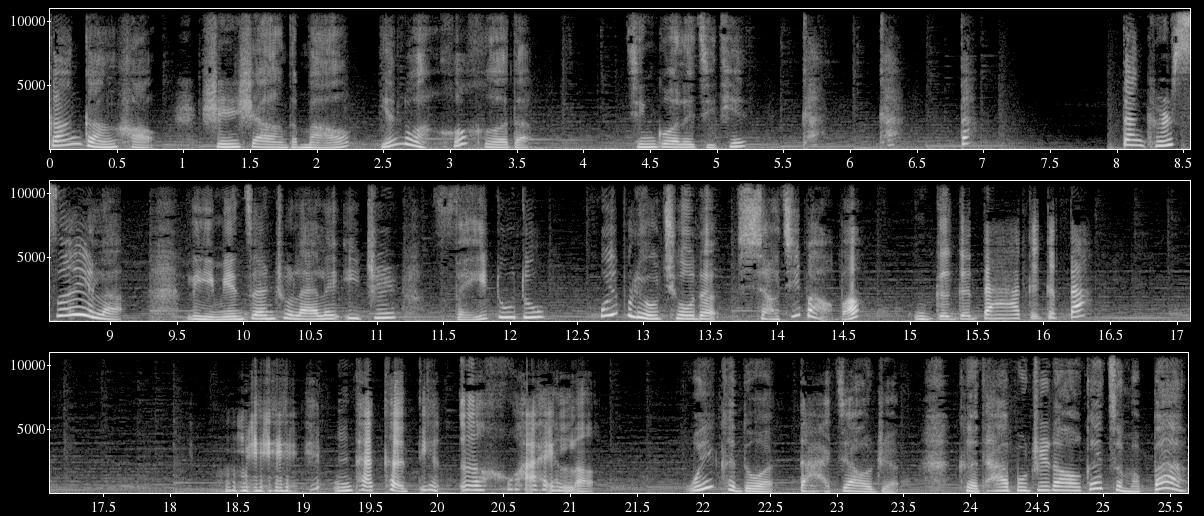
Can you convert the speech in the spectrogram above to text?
刚刚好，身上的毛也暖和和的。经过了几天，咔咔哒，蛋壳碎了，里面钻出来了一只肥嘟嘟、灰不溜秋的小鸡宝宝，咯咯哒，咯咯哒。他肯定饿坏了，维克多大叫着。可他不知道该怎么办，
